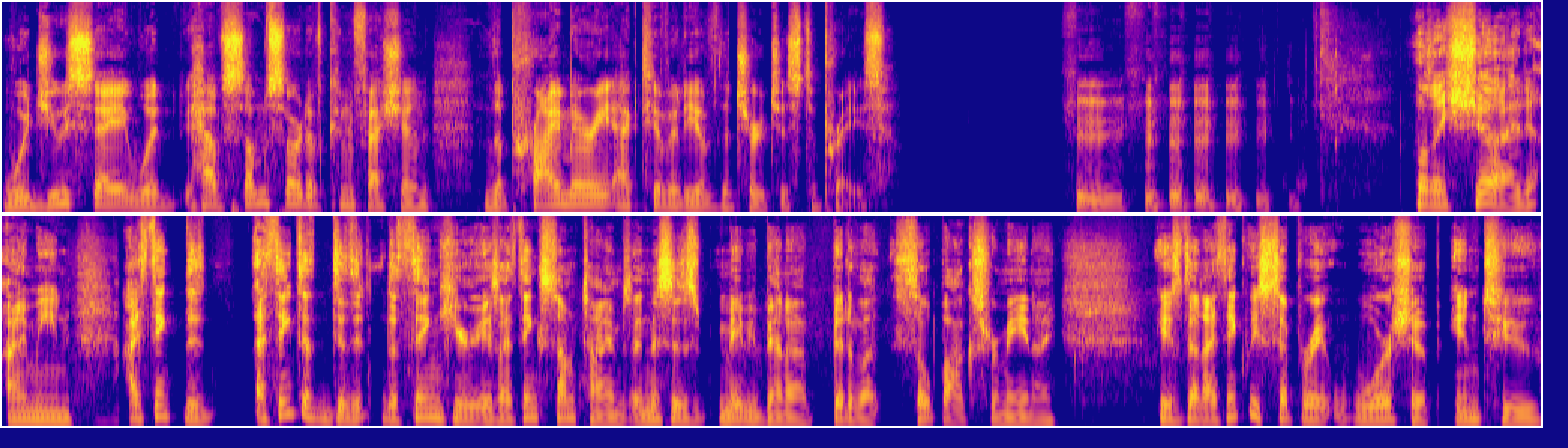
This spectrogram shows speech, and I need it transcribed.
would you say would have some sort of confession the primary activity of the church is to praise? Well, they should. I mean, I think the I think the, the the thing here is I think sometimes, and this has maybe been a bit of a soapbox for me, and I is that I think we separate worship into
